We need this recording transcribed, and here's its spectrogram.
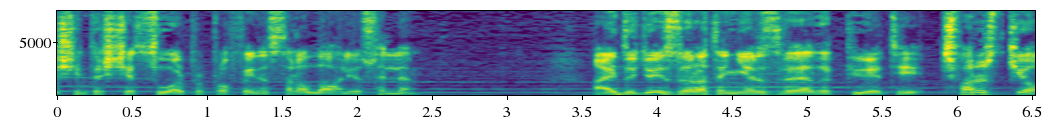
ishin të shqetësuar për profetin sallallahu alaihi wasallam. Ai dëgjoi zërat e njerëzve dhe pyeti, çfarë është kjo?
